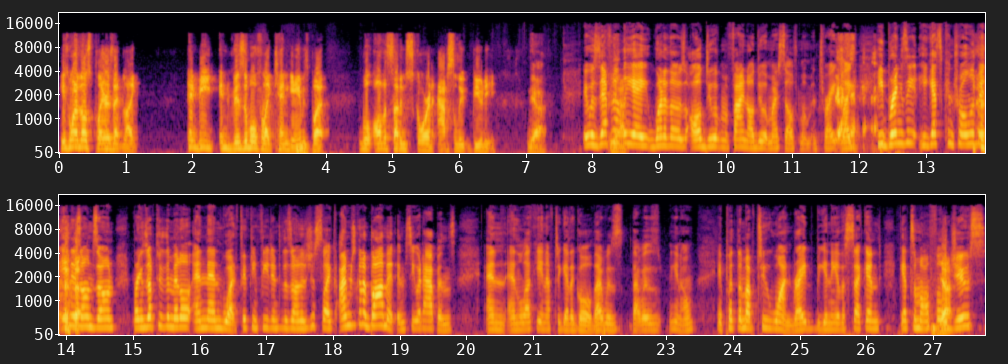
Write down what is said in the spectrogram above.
he's one of those players that like can be invisible for like ten games, but will all of a sudden score an absolute beauty. Yeah. It was definitely a one of those "I'll do it fine, I'll do it myself" moments, right? Like he brings it, he gets control of it in his own zone, brings it up through the middle, and then what? Fifteen feet into the zone is just like I'm just gonna bomb it and see what happens, and and lucky enough to get a goal. That was that was you know it put them up two one, right? Beginning of the second, gets them all full Yeah. of juice,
